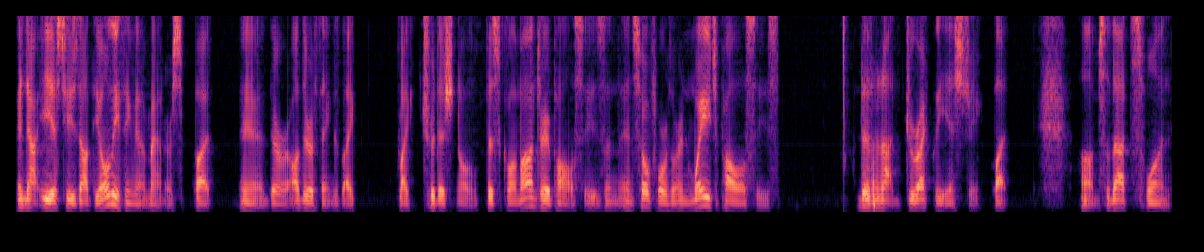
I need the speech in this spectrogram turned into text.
and now ESG is not the only thing that matters, but uh, there are other things like like traditional fiscal and monetary policies and, and so forth, or in wage policies that are not directly ESG, but um, so that's one.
